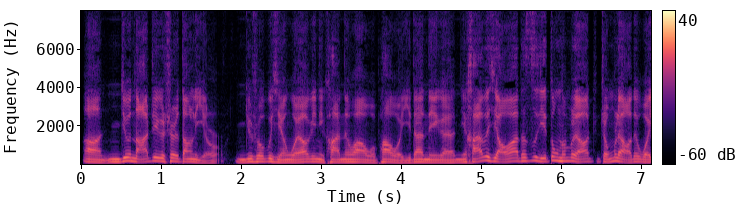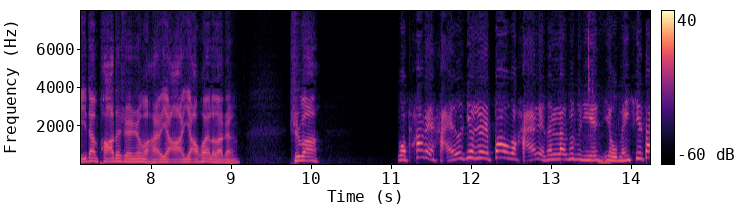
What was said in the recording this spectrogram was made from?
啊，你就拿这个事儿当理由，你就说不行，我要给你看的话，我怕我一旦那个你孩子小啊，他自己动弹不了，整不了的，我一旦趴他身上，我还压压坏了咋整？是吧？我怕给孩子就是抱个孩子给他扔出去，有煤气灶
